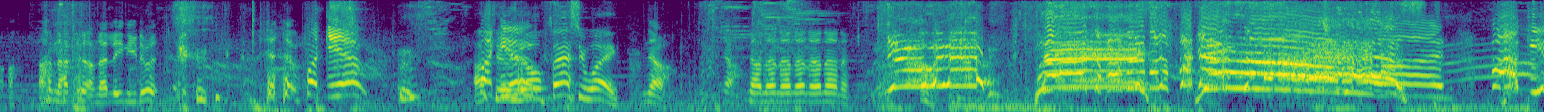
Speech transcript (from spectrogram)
Uh. I'm not. I'm not letting you do it. Fuck you! I'll Fuck you! the old-fashioned way. No. No, no, no, no, no, no, no. You oh. winner! Please! Motherfucker! Yes! God! Fuck you!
